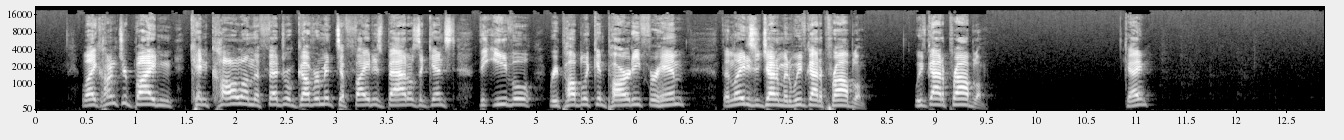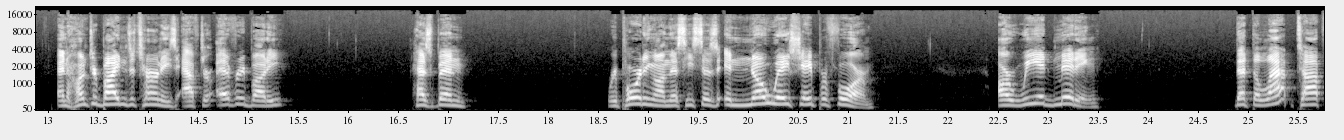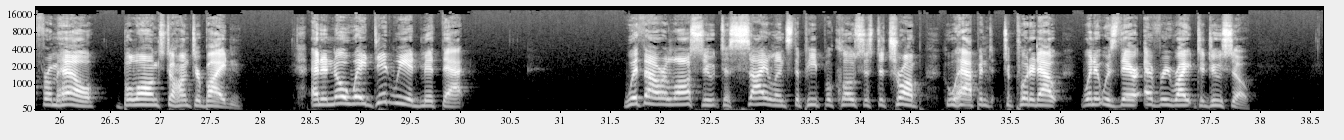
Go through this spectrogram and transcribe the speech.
like Hunter Biden can call on the federal government to fight his battles against the evil Republican Party for him, then, ladies and gentlemen, we've got a problem. We've got a problem. Okay? And Hunter Biden's attorneys, after everybody has been reporting on this, he says, in no way, shape, or form are we admitting that the laptop from hell belongs to Hunter Biden. And in no way did we admit that with our lawsuit to silence the people closest to Trump who happened to put it out when it was their every right to do so,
